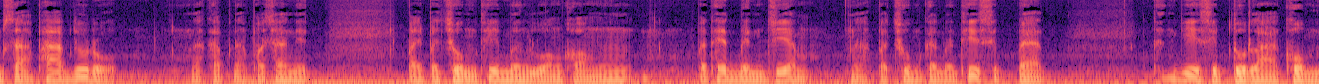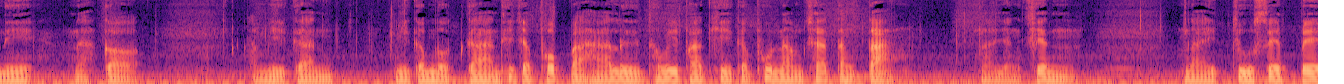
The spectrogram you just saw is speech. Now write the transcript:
ำสหภาพยุโรปนะครับนะเพราะฉะนั้นไปประชุมที่เมืองหลวงของประเทศเบนเยียมนะประชุมกันวันที่ 18 ถึง 20 ตุลาคมนี้นะก็มีการมีกำหนดการที่จะพบปะหารือทวิภาคีกับผู้นำชาติต่างๆนะอย่างเช่นนายจูเซเป้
